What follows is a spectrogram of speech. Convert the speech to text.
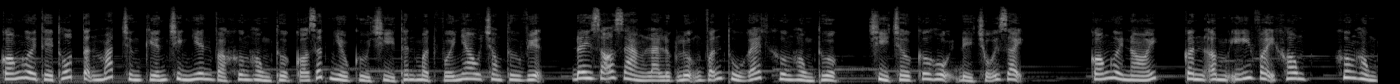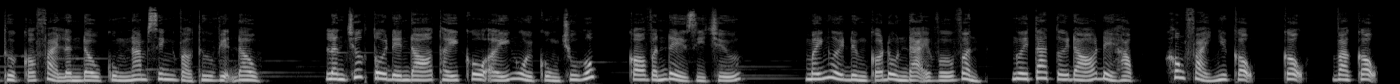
Có người thề thốt tận mắt chứng kiến Trình Nhiên và Khương Hồng Thược có rất nhiều cử chỉ thân mật với nhau trong thư viện. Đây rõ ràng là lực lượng vẫn thù ghét Khương Hồng Thược, chỉ chờ cơ hội để trỗi dậy. Có người nói, cần âm ý vậy không? Khương Hồng Thược có phải lần đầu cùng nam sinh vào thư viện đâu? Lần trước tôi đến đó thấy cô ấy ngồi cùng Chu Húc, có vấn đề gì chứ? Mấy người đừng có đồn đại vớ vẩn, người ta tới đó để học, không phải như cậu, cậu và cậu,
